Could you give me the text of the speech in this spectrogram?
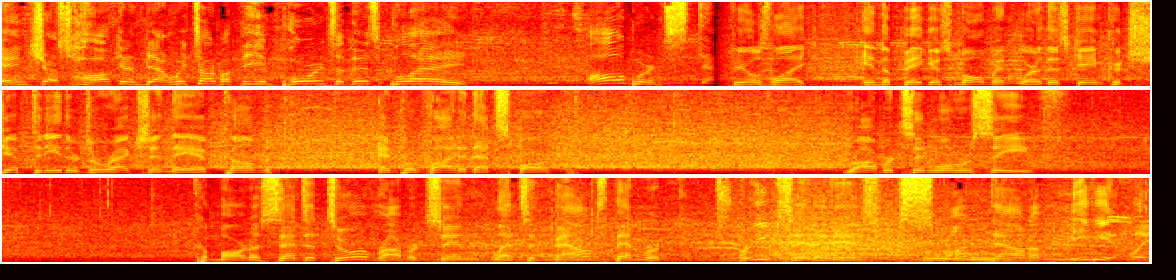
And just hawking him down. We talked about the importance of this play. Auburn feels like in the biggest moment where this game could shift in either direction, they have come and provided that spark. Robertson will receive. Camarda sends it to him. Robertson lets it bounce, then retrieves it and is spun Ooh. down immediately.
